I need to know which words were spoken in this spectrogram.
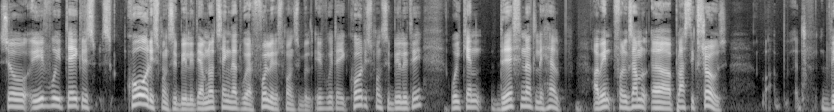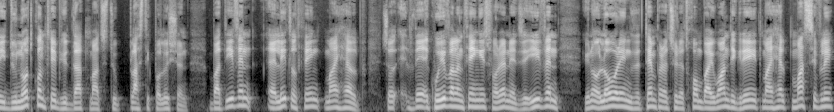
So if we take res- co responsibility, I'm not saying that we are fully responsible. If we take co responsibility, we can definitely help. I mean, for example, plastic straws they do not contribute that much to plastic pollution but even a little thing might help. So the equivalent thing is for energy. Even you know lowering the temperature at home by one degree it might help massively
